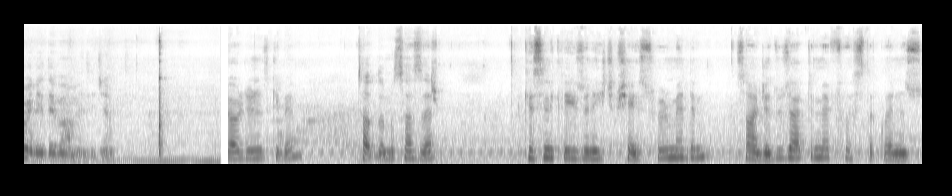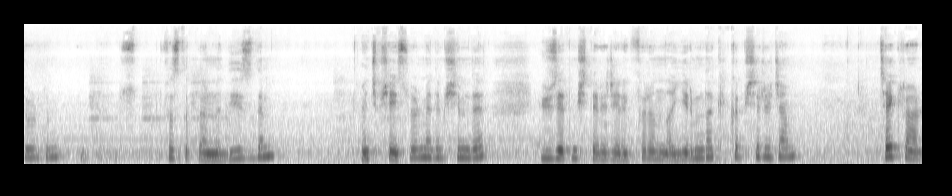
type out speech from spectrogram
Böyle devam edeceğim. Gördüğünüz gibi tatlımız hazır. Kesinlikle yüzüne hiçbir şey sürmedim. Sadece düzelttim ve fıstıklarını sürdüm. Fıstıklarını dizdim. Hiçbir şey sürmedim. Şimdi 170 derecelik fırında 20 dakika pişireceğim. Tekrar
